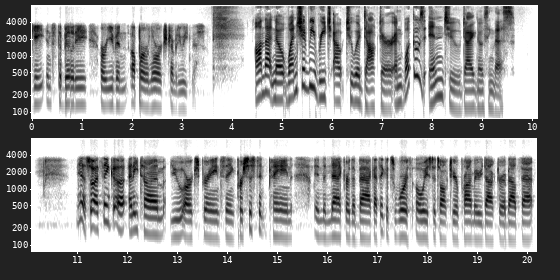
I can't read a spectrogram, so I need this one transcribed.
gait instability, or even upper or lower extremity weakness. On that note, when should we reach out to a doctor and what goes into diagnosing this? Yeah, so I think uh, anytime you are experiencing persistent pain in the neck or the back, I think it's worth always to talk to your primary doctor about that.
